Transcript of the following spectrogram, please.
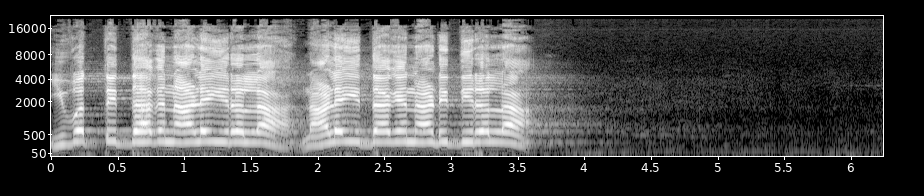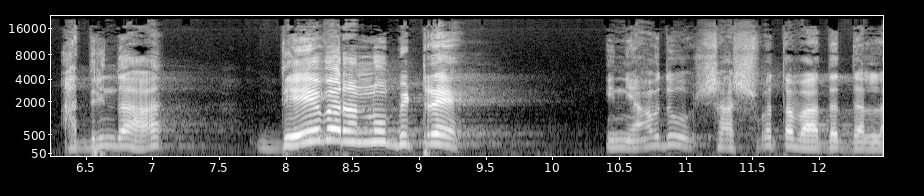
ಇವತ್ತಿದ್ದಾಗ ನಾಳೆ ಇರಲ್ಲ, ನಾಳೆ ಇದ್ದಾಗ ನಾಡಿದ್ದಿರಲ್ಲ. ಆದ್ದರಿಂದ ದೇವರನ್ನು ಬಿಟ್ಟರೆ ಇನ್ಯಾವುದು ಶಾಶ್ವತವಾದದ್ದಲ್ಲ.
